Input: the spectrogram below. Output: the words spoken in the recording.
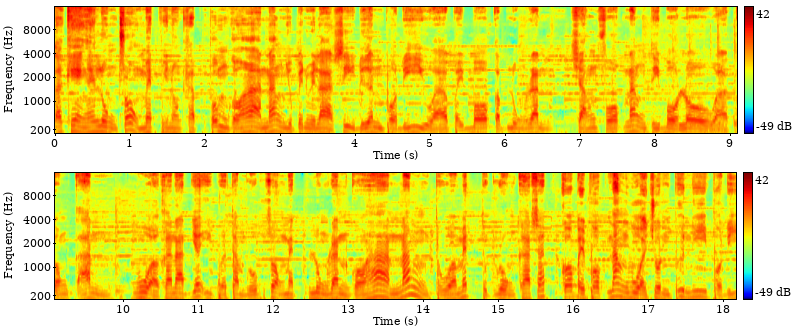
ตะแข้งให้ลงช่องเม็ดพี่น้องครับผมก็ห้านั่งอยู่เป็นเวลาสี่เดือนพอดีว่าไปบอกกับลุงรันช่างโฟกนั่งที่โบโลว่าต้องการ วัวขนาดใหญ่เพื่อทำรูปสองเม็ดลุงรันก็ห้านั่งตัวเม็ดตุกรุงคาซัดก็ไปพบนั่งวัวชนพื้นนี้พอดี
